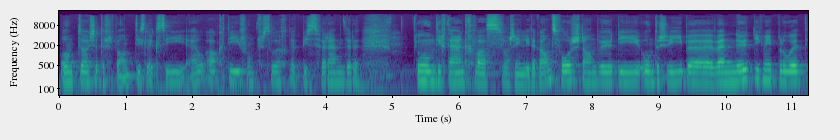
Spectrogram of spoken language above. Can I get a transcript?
Und da ist ja der Verband Dyslexie auch aktiv und versucht etwas zu verändern. Und ich denke, was wahrscheinlich der ganze Vorstand würde unterschreiben, wenn nötig mit Blut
